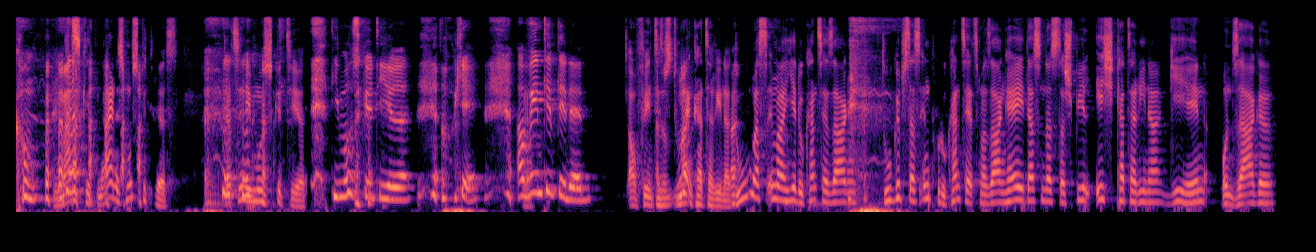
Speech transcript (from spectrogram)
Komm. Maske Nein, es Musketiers. Das sind die Musketiere. Die Muskeltiere. Okay. Auf ja. wen tippt ihr denn? Auf wen tippst also, du denn, Katharina? Du machst immer hier, du kannst ja sagen, du gibst das Intro, du kannst ja jetzt mal sagen, hey, das und das ist das Spiel. Ich, Katharina, gehe hin und sage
